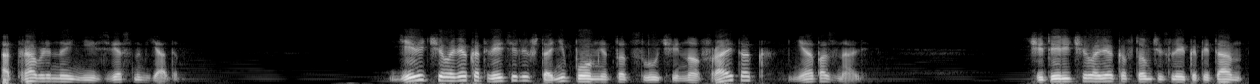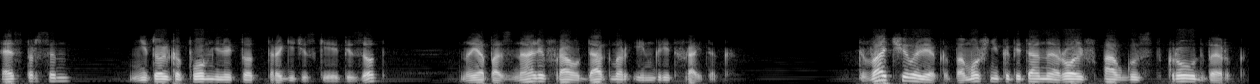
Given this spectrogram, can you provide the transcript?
отравленной неизвестным ядом. Девять человек ответили, что они помнят тот случай, но Фрайтак не опознали. Четыре человека, в том числе и капитан Эсперсон, не только помнили тот трагический эпизод, но и опознали фрау Дагмар Ингрид Фрайтак. Два человека, помощник капитана Рольф Август Кроудберг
